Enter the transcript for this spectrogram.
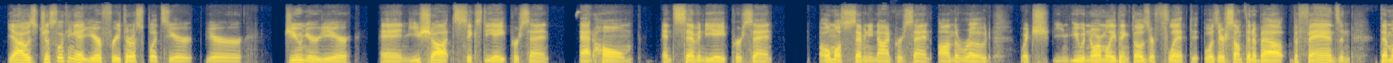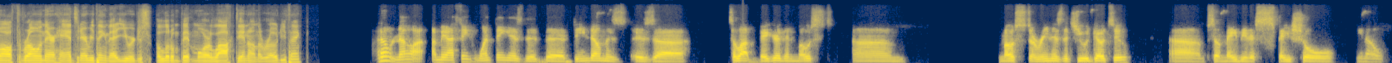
Yeah, I was just looking at your free throw splits your your junior year and you shot 68% at home and 78%, almost 79% on the road which you, you would normally think those are flipped. Was there something about the fans and them all throwing their hands and everything that you were just a little bit more locked in on the road, you think? I don't know. I, I mean, I think one thing is that the Dean Dome is is uh it's a lot bigger than most um most arenas that you would go to. Um, so maybe the spatial, you know,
